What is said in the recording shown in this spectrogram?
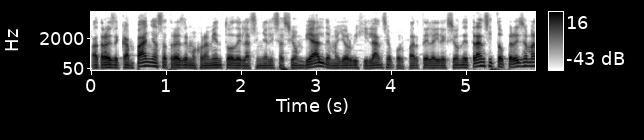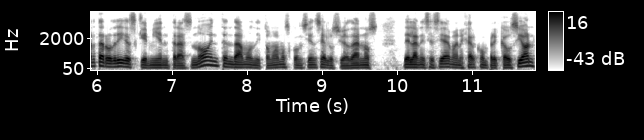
a través de campañas, a través de mejoramiento de la señalización vial, de mayor vigilancia por parte de la Dirección de Tránsito. Pero dice Marta Rodríguez que mientras no entendamos ni tomamos conciencia a los ciudadanos de la necesidad de manejar con precaución,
